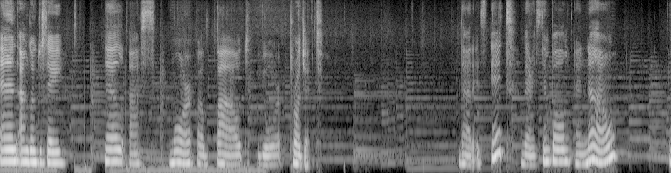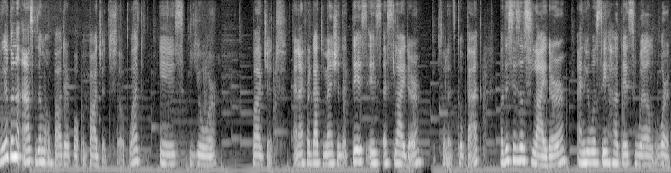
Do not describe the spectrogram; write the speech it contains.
And I'm going to say, tell us more about your project. That is it, very simple. And now we're gonna ask them about their budget. So what is your budget? And I forgot to mention that this is a slider. So let's go back. But this is a slider and you will see how this will work.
